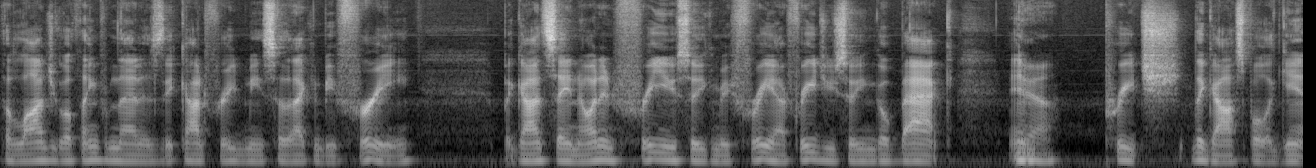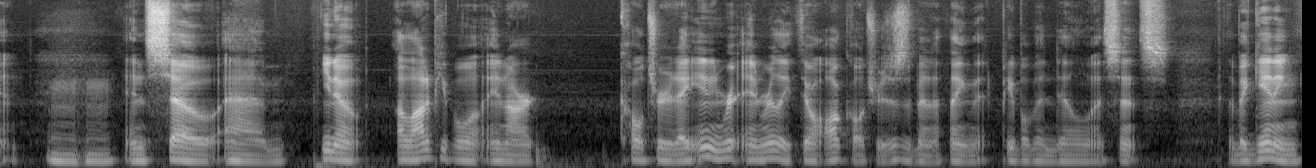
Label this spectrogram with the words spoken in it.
the logical thing from that is that God freed me so that I can be free. But God's saying, no, I didn't free you so you can be free. I freed you so you can go back and Yeah. preach the gospel again. Mm-hmm. And so, um, you know, a lot of people in our culture today, and, re- and really through all cultures, this has been a thing that people have been dealing with since the beginning.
